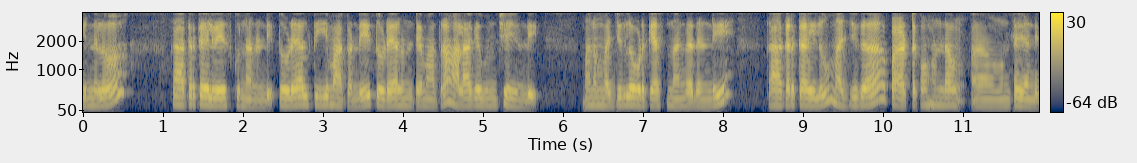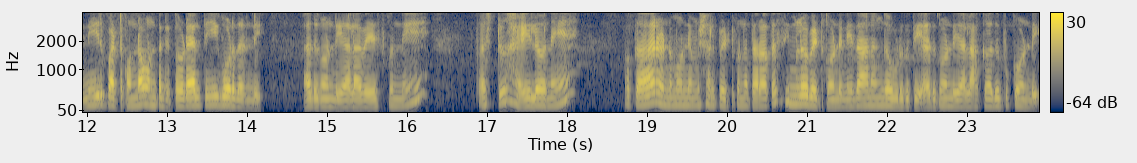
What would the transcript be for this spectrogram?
గిన్నెలో కాకరకాయలు వేసుకున్నానండి. తొడయాలు తీయమాకండి తొడయాలు ఉంటే మాత్రం అలాగే ఉంచేయండి. మనం మజ్జిగలో ఉడకేస్తున్నాం కదండి. కాకరకాయలు మజ్జిగ పట్టకుండా ఉంటాయండి. నీరు పట్టకుండా ఉంటుంది. తొడయాలు తీయకూడదండి. అదిగోండి అలా వేసుకుని ఫస్ట్ హైలోనే ఒక రెండు మూడు నిమిషాలు పెట్టుకున్న తర్వాత సిమ్లో పెట్టుకోండి. నిదానంగా ఉడుకుతాయి అదిగోండి అలా కదుపుకోండి.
